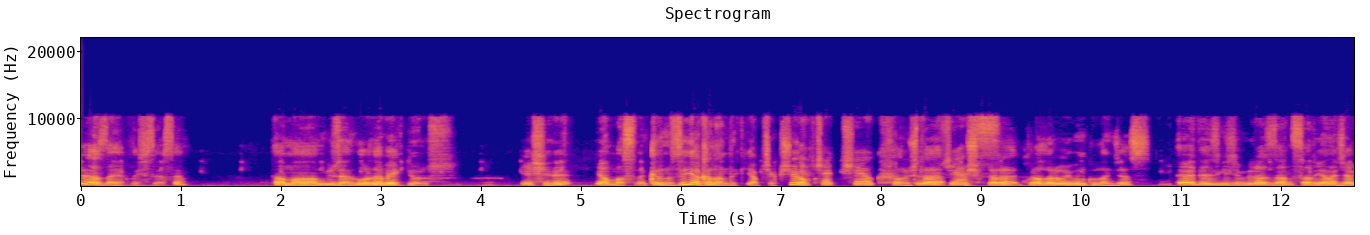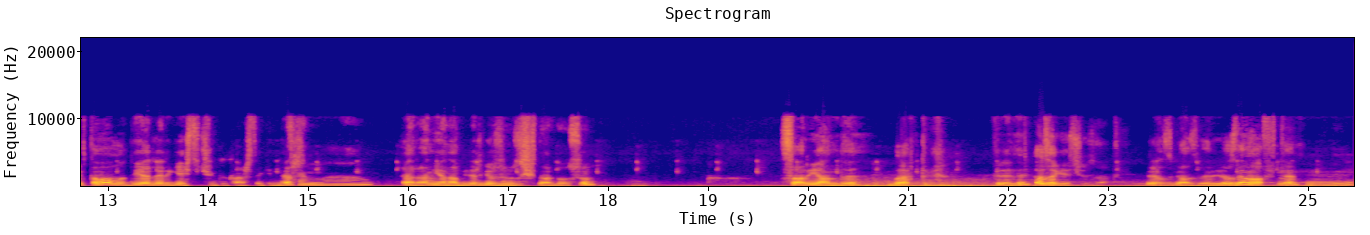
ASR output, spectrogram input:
Biraz daha yaklaş istersen. Tamam, güzel. Burada bekliyoruz. Yeşili yanmasını. Kırmızı yakalandık. Yapacak bir şey yok. Yapacak bir şey yok. Sonuçta Duracağız. ışıklara, kurallara uygun kullanacağız. Evet Ezgi'cim birazdan sarı yanacak tamam mı? Diğerleri geçti çünkü karşıdakiler. Tamam. Her an yanabilir. Gözümüz ışıklarda olsun. Sarı yandı. Bıraktık freni. Gaza geçiyoruz zaten. Biraz gaz veriyoruz değil mi hafiften? hı.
